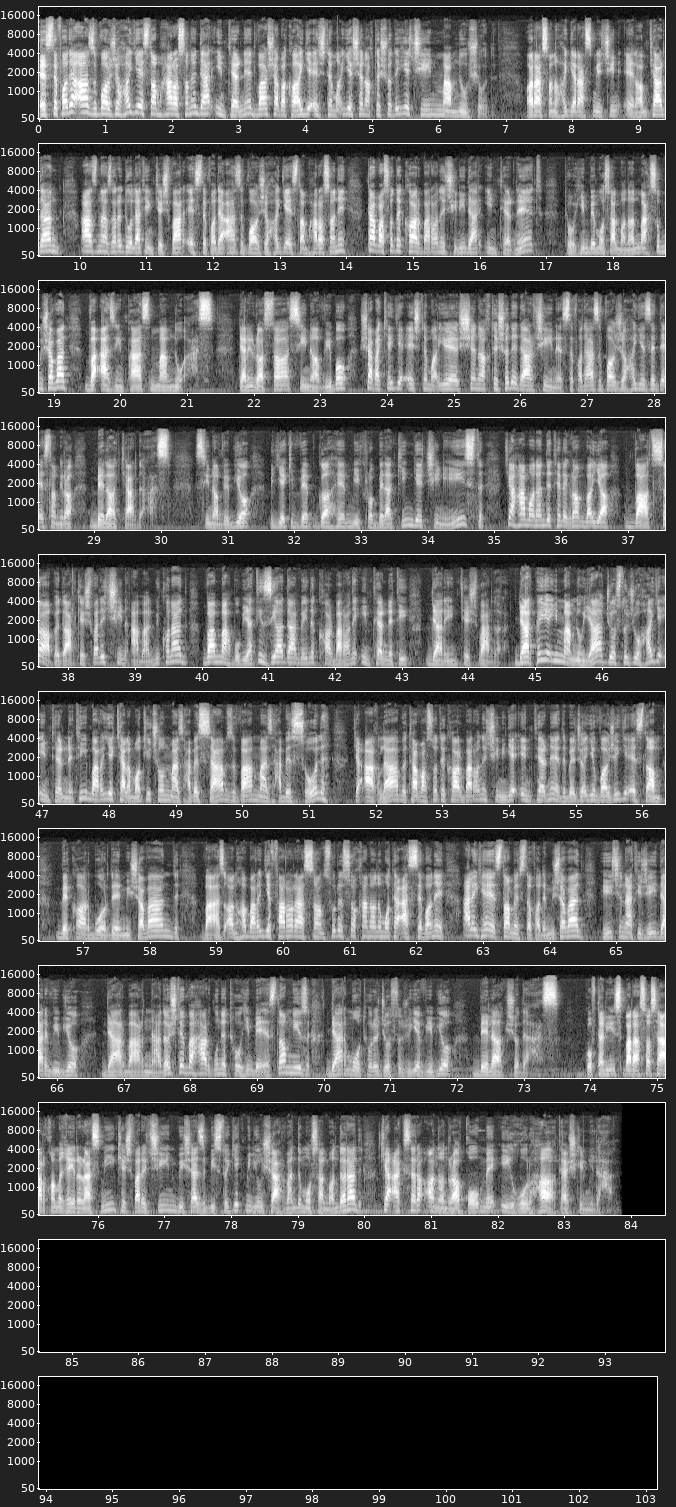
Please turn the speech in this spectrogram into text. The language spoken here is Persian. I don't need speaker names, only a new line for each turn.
Speaker 1: استفاده از واجه های اسلام حراسانه در اینترنت و شبکه های اجتماعی شناخته شده چین ممنوع شد. رسانه های رسمی چین اعلام کردند از نظر دولت این کشور استفاده از واجه های اسلام حراسانه توسط کاربران چینی در اینترنت توهین به مسلمانان محسوب می شود و از این پس ممنوع است. در این راستا سینا ویبو شبکه اجتماعی شناخته شده در چین استفاده از واجه های ضد اسلامی را block کرده است سینا ویبو یک وبگاه microblogging چینی است که همانند تلگرام و یا واتساپ در کشور چین عمل می کند و محبوبیتی زیاد در بین کاربران اینترنتی در این کشور دارد. در پی این ممنوعیت جستجوهای اینترنتی برای کلماتی چون مذهب سبز و مذهب صلح که اغلب توسط کاربران چینی اینترنت به جای واژه اسلام به کار برده می شوند و از آنها برای فرار از سانسور سخنان متعصبانه علیه اسلام استفاده می شود هیچ نتیجه در ویدیو در بر نداشته و هر گونه توهین به اسلام نیز در موتور جستجوی ویدیو بلاک شده است. گفتنی است بر اساس ارقام غیررسمی کشور چین بیش از 21 میلیون شهروند مسلمان دارد که اکثر آنان را قوم ایغورها تشکیل می‌دهد.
